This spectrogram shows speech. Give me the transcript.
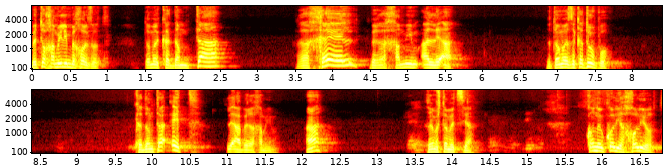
בתוך המילים בכל זאת. אתה אומר, קדמת רחל ברחמים על לאה. זאת אומרת, זה כתוב פה. קדמת את לאה ברחמים, אה? זה מה שאתה מציע. קודם כל יכול להיות.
